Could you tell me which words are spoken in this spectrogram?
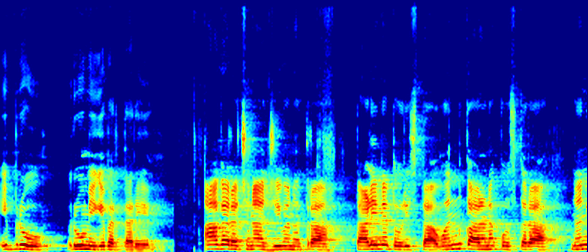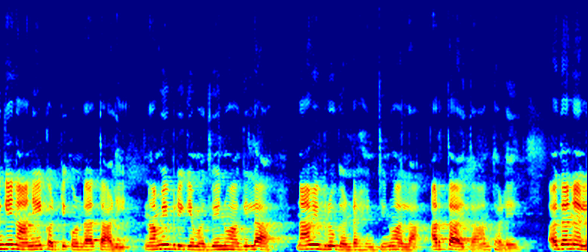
ಇಬ್ಬರು ರೂಮಿಗೆ ಬರ್ತಾರೆ. ಆಗ ರಚನಾ ಜೀವನ ಹತ್ರ ತಾಳಿನ ತೋರಿಸ್ತಾ, ಒಂದು ಕಾರಣಕ್ಕೋಸ್ಕರ ನನಗೆ ನಾನೇ ಕಟ್ಟಿಕೊಂಡ ತಾಳಿ. ನಮ್ಮಿಬ್ಬರಿಗೆ ಮದುವೆನೂ ಆಗಿಲ್ಲ ನಾವಿಬ್ಬರು ಗಂಡ ಹೆಂಡ್ತಿನೂ ಅಲ್ಲ. ಅರ್ಥ ಆಯ್ತಾ? ಅಂತಾಳೆ. ಅದನ್ನೆಲ್ಲ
